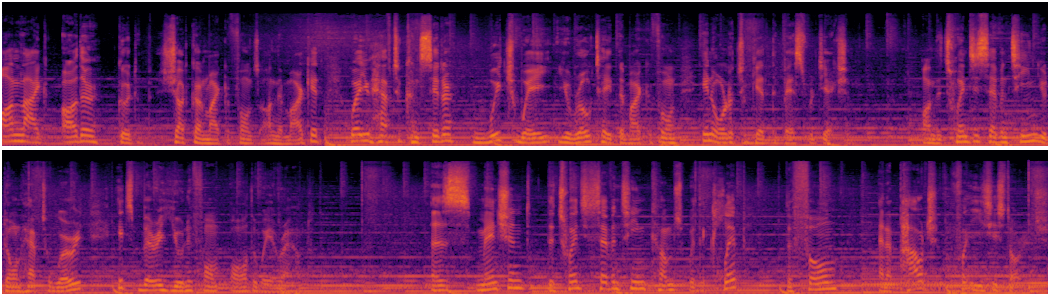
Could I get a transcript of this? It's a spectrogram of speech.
Unlike other good shotgun microphones on the market, where you have to consider which way you rotate the microphone in order to get the best rejection. On the 2017, you don't have to worry, it's very uniform all the way around. As mentioned, the 2017 comes with a clip the foam, and a pouch for easy storage.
